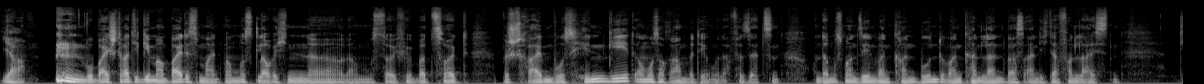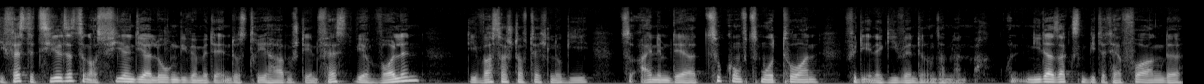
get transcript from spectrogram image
Ja, wobei Strategie immer beides meint. Man muss, glaube ich, ein, äh, oder muss, glaube ich, überzeugt beschreiben, wo es hingeht und man muss auch Rahmenbedingungen dafür setzen. Und da muss man sehen, wann kann Bund, wann kann Land was eigentlich davon leisten. Die feste Zielsetzung aus vielen Dialogen, die wir mit der Industrie haben, stehen fest. Wir wollen die Wasserstofftechnologie zu einem der Zukunftsmotoren für die Energiewende in unserem Land machen. Und Niedersachsen bietet hervorragende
